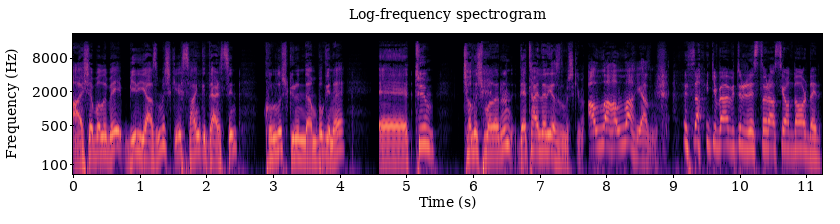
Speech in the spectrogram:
Ayşe Balıbey bir yazmış ki sanki dersin kuruluş gününden bugüne e, tüm çalışmaların detayları yazılmış gibi. Allah Allah yazmış. Sanki ben bütün restorasyonda oradaydım.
